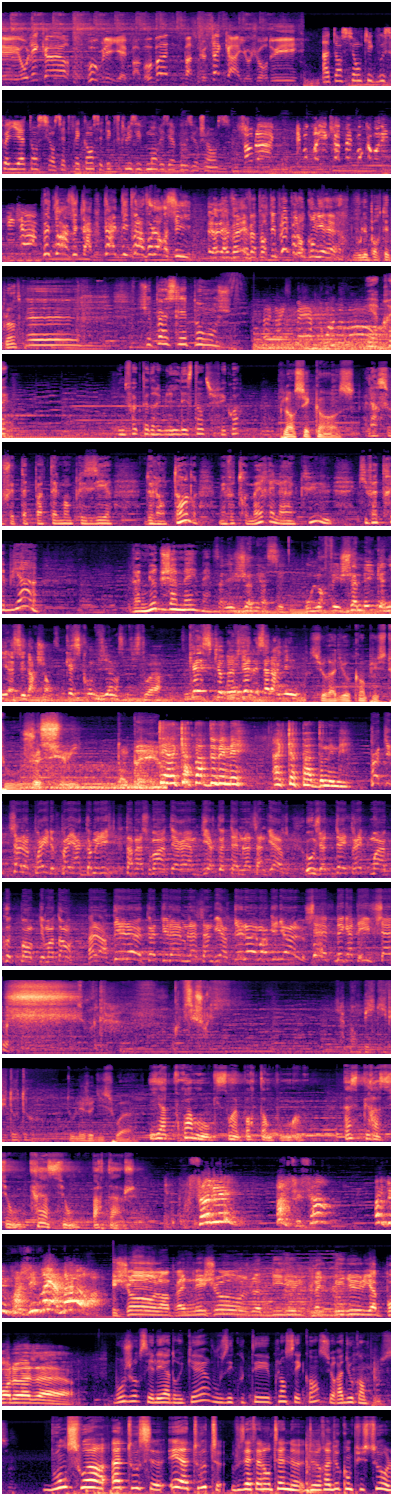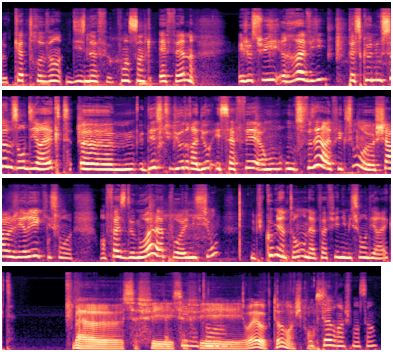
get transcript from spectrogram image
et au liqueur. Oubliez pas vos bottes parce que ça caille aujourd'hui. Attention, qui que vous soyez, attention, cette fréquence est exclusivement réservée aux urgences. Sans blague Et vous croyez que j'appelle pour commander une pizza Putain, c'est un, t'as un petit peu un voleur aussi elle, elle va, elle va porter plainte pendant qu'on y est Vous voulez porter plainte? Euh. Je passe l'éponge. Et après Une fois que t'as dribblé le destin, tu fais quoi? Plan séquence. Alors, ça vous fait peut-être pas tellement plaisir de l'entendre, mais votre mère, elle a un cul qui va très bien. Va mieux que jamais, même. Ça n'est jamais assez. On ne leur fait jamais gagner assez d'argent. Qu'est-ce qu'on devient dans cette histoire? Qu'est-ce que deviennent les salariés? Sur Radio Campus Tour. Je suis ton père. T'es incapable de m'aimer Incapable de m'aimer Petite saloperie de païen communiste T'as vachement intérêt à me dire que t'aimes la Sainte Vierge ou je te détripe moi un coup de pompe, tu m'entends? Alors dis-le que tu l'aimes la Sainte Vierge, dis-le mon guignol Chef négatif, chef Comme c'est joli. Il y a Bambi qui fait dodo. Tous les jeudis soirs. Il y a trois mots qui sont importants pour moi. Inspiration, création, partage. Cinglé? Ah, c'est ça Ah, tu me crois givré à mort Les choses entraînent les choses, le bidule crée le bidule, y a pas de hasard. Bonjour, c'est Léa Drucker. Vous écoutez Plan Séquence sur Radio Campus. Bonsoir à tous et à toutes. Vous êtes à l'antenne de Radio Campus Tour, le 99.5 FM. Et je suis ravie parce que nous sommes en direct euh, des studios de radio et ça fait. On, on se faisait la réflexion, euh, Charles Géry qui sont en face de moi là pour l'émission. Depuis combien de temps on n'a pas fait une émission en direct? Bah, euh, ça fait, Ça ça fait fait, ouais, octobre, je pense. Octobre, hein, je pense. hein.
